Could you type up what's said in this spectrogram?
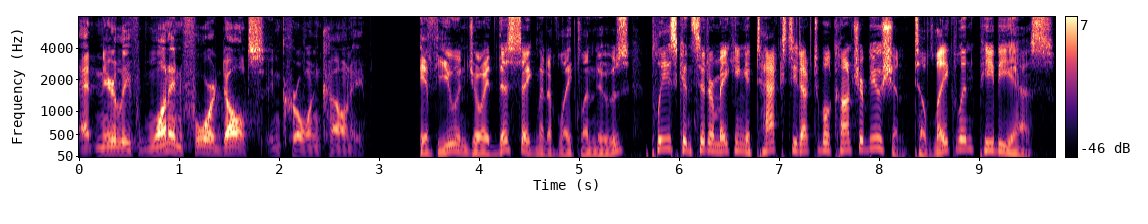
at nearly one in four adults in Crow Wing County. If you enjoyed this segment of Lakeland News, please consider making a tax-deductible contribution to Lakeland PBS.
